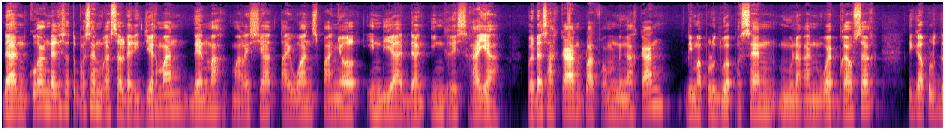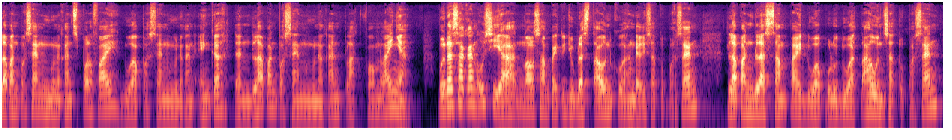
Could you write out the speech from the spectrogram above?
dan kurang dari 1% berasal dari Jerman, Denmark, Malaysia, Taiwan, Spanyol, India, dan Inggris Raya. Berdasarkan platform mendengarkan, 52% menggunakan web browser, 38% menggunakan Spotify, 2% menggunakan Anchor, dan 8% menggunakan platform lainnya. Berdasarkan usia 0 sampai 17 tahun kurang dari 1%, 18 sampai 22 tahun 1%,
